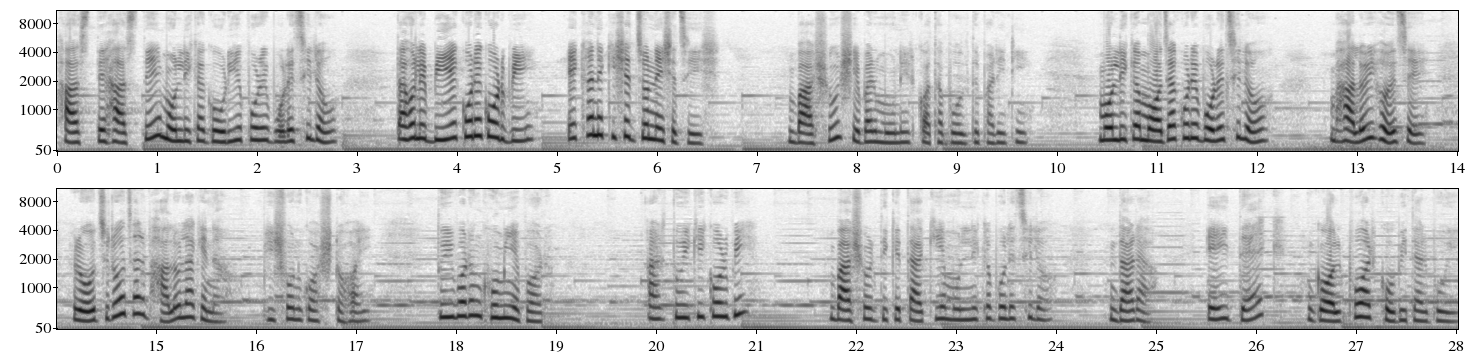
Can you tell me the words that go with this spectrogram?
হাসতে হাসতে মল্লিকা গড়িয়ে পড়ে বলেছিল তাহলে বিয়ে করে করবি? এখানে কিসের জন্য এসেছিস? বাসু সেবার মনের কথা বলতে পারিনি। মল্লিকা মজা করে বলেছিল, ভালোই হয়েছে। রোজ রোজ আর ভালো লাগে না। ভীষণ কষ্ট হয়। তুই বরং ঘুমিয়ে পড়। আর তুই কি করবি? বাসুর দিকে তাকিয়ে মল্লিকা বলেছিল, দাঁড়া, এই দেখ গল্প আর কবিতার বই।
